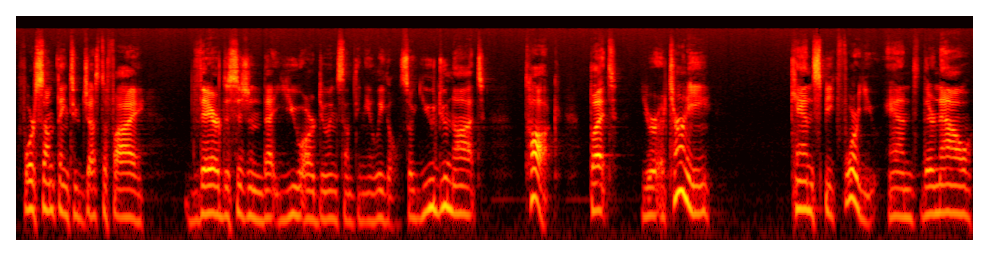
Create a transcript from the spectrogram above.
for something to justify their decision that you are doing something illegal. So you do not talk, but your attorney can speak for you. And they're now,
